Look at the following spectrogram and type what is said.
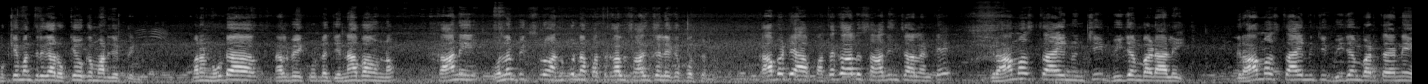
ముఖ్యమంత్రి గారు ఒకే ఒక మాట చెప్పింది మనం నూట నలభై కోట్ల జనాభా ఉన్నాం. కానీ ఒలింపిక్స్లో అనుకున్న పథకాలు సాధించలేకపోతున్నాం. కాబట్టి ఆ పథకాలు సాధించాలంటే గ్రామ స్థాయి నుంచి బీజం పడాలి. గ్రామ స్థాయి నుంచి బీజం పడతాయనే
